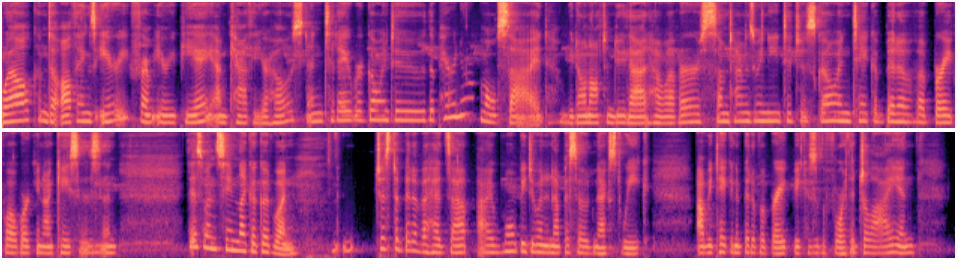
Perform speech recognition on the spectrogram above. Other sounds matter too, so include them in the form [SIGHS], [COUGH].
Welcome to All Things Erie from Erie, PA. I'm Kathy, your host, and today we're going to the paranormal side. We don't often do that, however, sometimes we need to just go and take a bit of a break while working on cases, and this one seemed like a good one. Just a bit of a heads up I won't be doing an episode next week. I'll be taking a bit of a break because of the 4th of July, and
